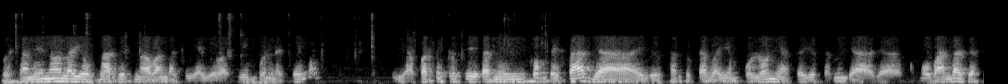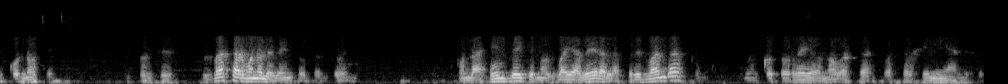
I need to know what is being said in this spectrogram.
Pues también, ¿no? Light of Dark es una banda que ya lleva tiempo en la escena. Y aparte creo que también con Besar ya ellos han tocado ahí en Polonia, ellos también ya, como bandas ya se conocen. Entonces, pues va a estar bueno el evento, tanto con la gente que nos vaya a ver a las tres bandas, como en cotorreo, ¿no? Va a estar, va a estar genial eso.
